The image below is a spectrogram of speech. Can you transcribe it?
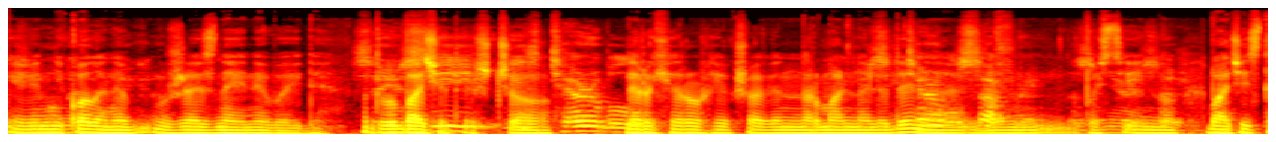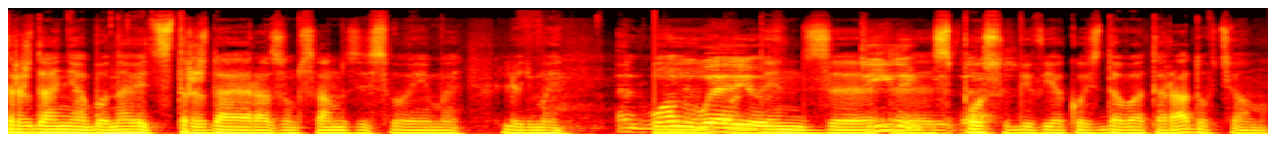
І він ніколи не вже з неї не вийде. От ви бачите, що нейрохірург, якщо він нормальна людина, він постійно бачить страждання або навіть страждає разом сам зі своїми людьми. І один з е, способів якось давати раду в цьому.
